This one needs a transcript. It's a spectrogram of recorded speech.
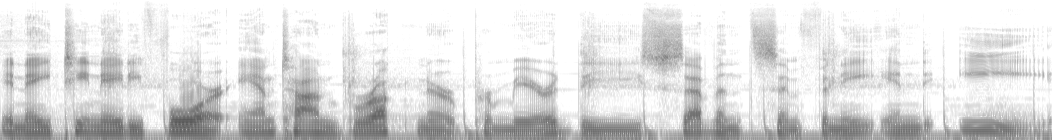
In 1884, Anton Bruckner premiered the Seventh Symphony in E.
